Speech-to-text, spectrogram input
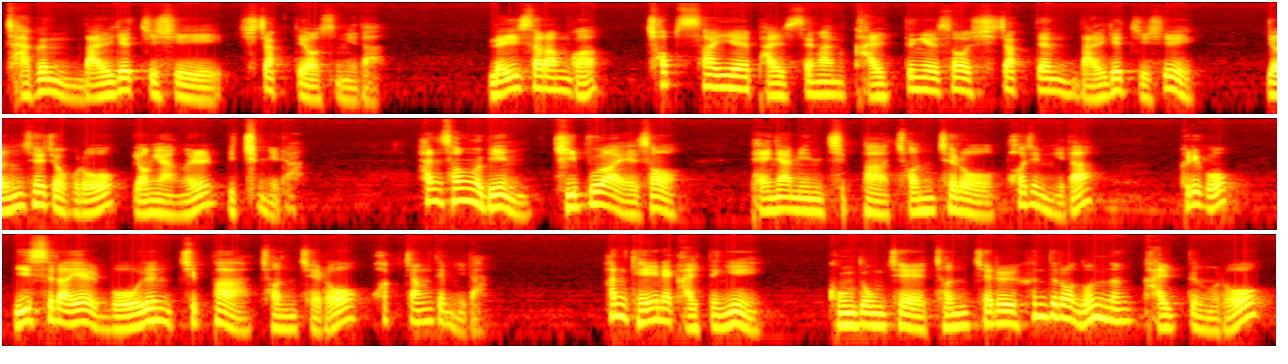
작은 날갯짓이 시작되었습니다. 레이 사람과 첩 사이에 발생한 갈등에서 시작된 날갯짓이 연쇄적으로 영향을 미칩니다. 한 성읍인 기부아에서 베냐민 지파 전체로 퍼집니다. 그리고 이스라엘 모든 지파 전체로 확장됩니다. 한 개인의 갈등이 공동체 전체를 흔들어 놓는 갈등으로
